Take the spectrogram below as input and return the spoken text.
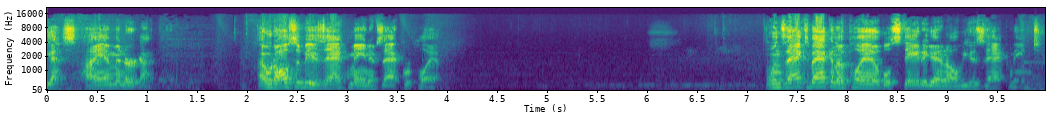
Yes, I am an Urgot. I would also be a Zac main if Zac were playable. When Zac's back in a playable state again, I'll be a Zac main too.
